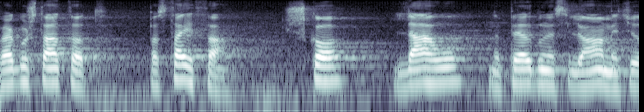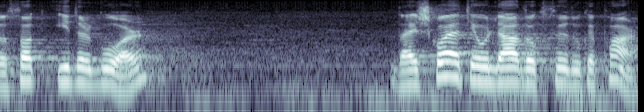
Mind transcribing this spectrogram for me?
Vargu shtatë thotë, Pastaj i tha, Shko, lahu në pellgun e Siloamit, që do thotë i dërguar, dhe ai shkoi atje u la dhe u kthye duke parë.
